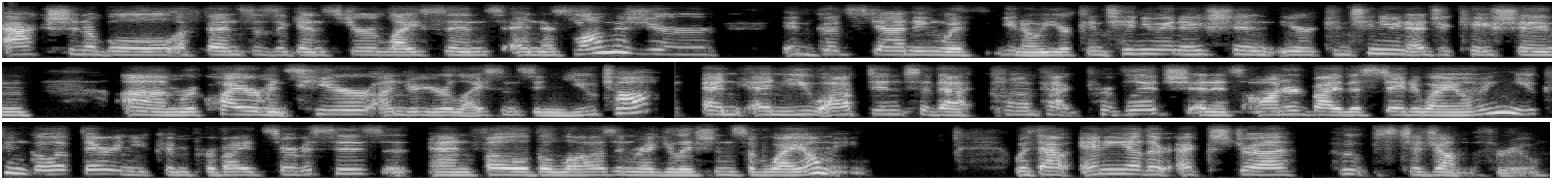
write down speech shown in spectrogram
actionable offenses against your license. And as long as you're in good standing with you know your continuation your continuing education um, requirements here under your license in utah and and you opt into that compact privilege and it's honored by the state of wyoming you can go up there and you can provide services and follow the laws and regulations of wyoming without any other extra hoops to jump through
